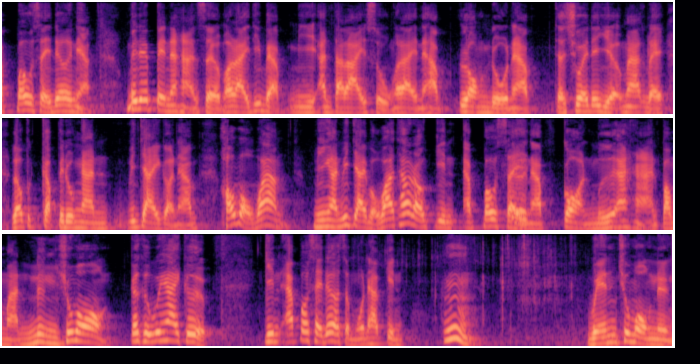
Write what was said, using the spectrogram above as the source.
Apple Cider เนี่ย ไม่ได้เป็นอาหารเสริมอะไรที่แบบมีอันตรายสูงอะไรนะครับ ลองดูนะครับ จะช่วยได้เยอะมากเลยเรากลับไปดูงานวิจัยก่อนนะครับ เขาบอกว่า มีงานวิจัยบอกว่าถ้าเรากิน Apple Cider นะครับก่อนมื้ออาหารประมาณ 1 ชั่วโมง ก็คือง่ายๆคือ กิน Apple Cider สมมุตินะครับกิน อืมเว้นชั่วโมงหนึ่ง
